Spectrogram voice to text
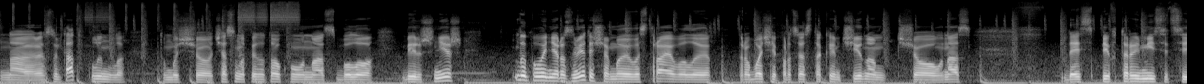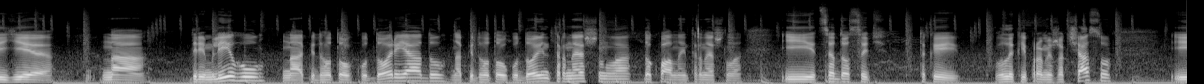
на результат вплинуло, тому що часу на підготовку у нас було більш ніж. Ви повинні розуміти, що ми вистраювали робочий процес таким чином, що у нас десь півтори місяці є на Дрімлігу, на підготовку до Ріаду, на підготовку до інтернешнла, до Квална інтернешнла. І це досить такий великий проміжок часу. І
